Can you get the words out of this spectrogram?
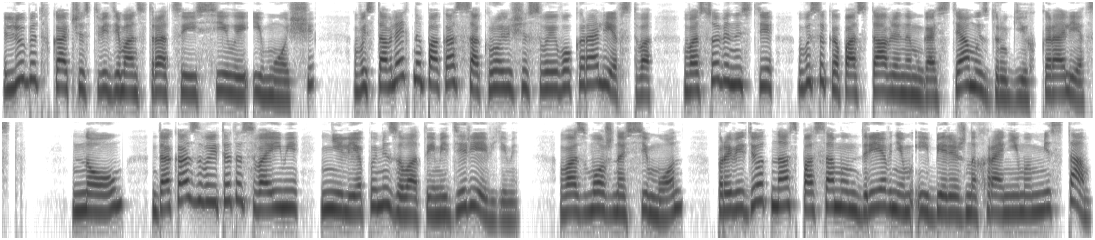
любят в качестве демонстрации силы и мощи выставлять на показ сокровища своего королевства, в особенности высокопоставленным гостям из других королевств. Ноум доказывает это своими нелепыми золотыми деревьями. Возможно, Симон проведет нас по самым древним и бережно хранимым местам,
